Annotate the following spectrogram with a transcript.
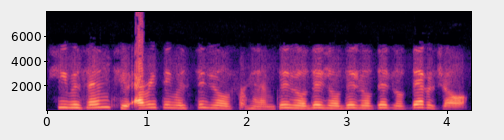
he was into everything was digital for him. Digital, digital, digital, digital, digital.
